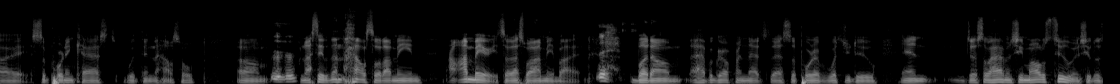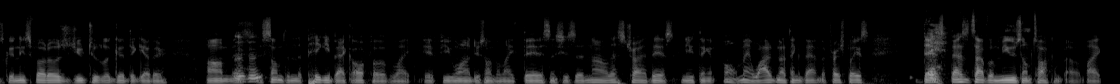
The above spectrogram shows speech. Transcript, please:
a, supporting cast within the household. Um, Mhm. When I say within the household, I mean I- I'm married, so that's what I mean by it. but um, I have a girlfriend that's that's supportive of what you do, and just so happens she models too, and she looks good in these photos. You two look good together. Um, it's, Mhm. it's something to piggyback off of. Like if you want to do something like this, and she said, "No, let's try this," and you're thinking, "Oh man, why didn't I think that in the first place?" That's that's the type of muse I'm talking about. Like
